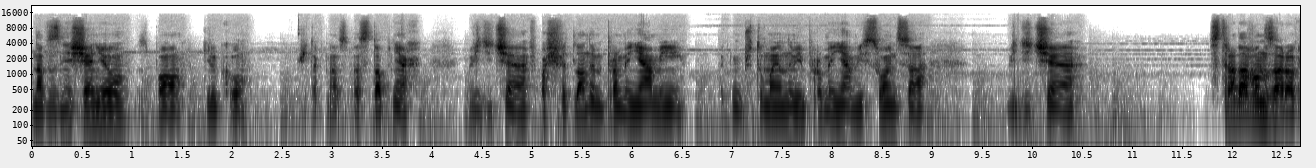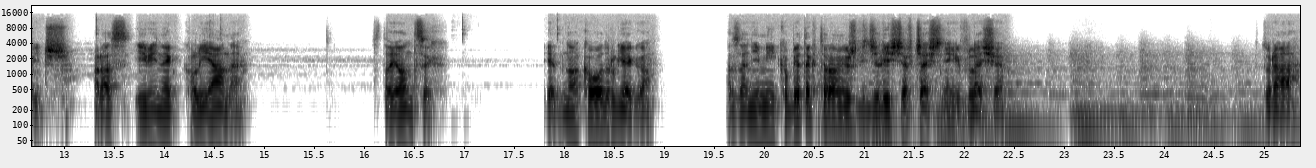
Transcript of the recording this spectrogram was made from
na wzniesieniu po kilku, że tak nazwę, stopniach widzicie w oświetlonym promieniami, takimi przytłumionymi promieniami słońca, widzicie Strada Wązarowicz oraz Irinę Kolianę stojących jedno koło drugiego, a za nimi kobietę, którą już widzieliście wcześniej w lesie, która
